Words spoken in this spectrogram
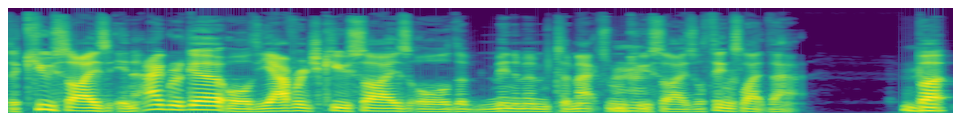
the queue size in aggregate or the average queue size or the minimum to maximum Mhm. queue size or things like that Mhm. but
